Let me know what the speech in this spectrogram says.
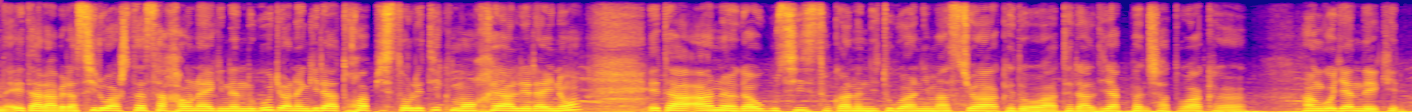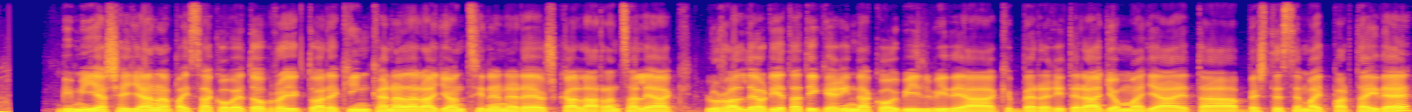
Eta ara, beraz ziru haste zahauna eginen dugu, joanen gira troa pistoletik Montrealera ino. Eta han uh, gau guziz, zukanen ditugu animazioak edo ateraldiak pentsatuak uh, hango jendeekin. 2006an apaizako beto proiektuarekin Kanadara joan ziren ere Euskal Arrantzaleak lurralde horietatik egindako ibilbideak berregitera, Jon Maia eta beste zenbait partaide,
